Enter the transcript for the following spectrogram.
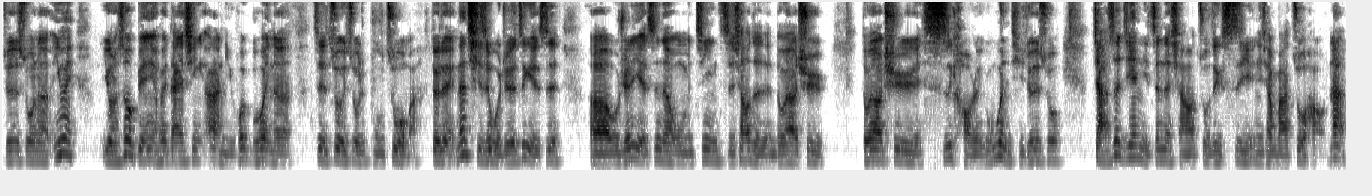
就是说呢，因为。有的时候别人也会担心啊，你会不会呢？这做一做就不做嘛，对不对？那其实我觉得这个也是，呃，我觉得也是呢。我们经营直销的人都要去，都要去思考的一个问题，就是说，假设今天你真的想要做这个事业，你想把它做好，那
